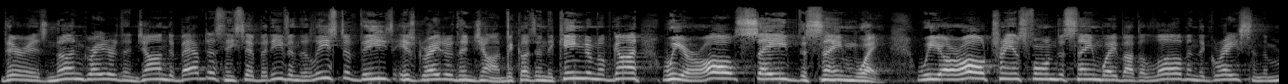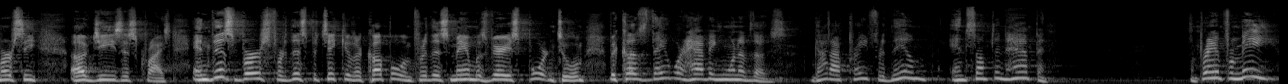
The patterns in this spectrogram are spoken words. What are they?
there is none greater than John the Baptist. And he said, but even the least of these is greater than John, because in the kingdom of God, we are all saved the same way. We are all transformed the same way by the love and the grace and the mercy of Jesus Christ. And this verse for this particular couple and for this man was very important to him because they were having one of those. God, I prayed for them and something happened. I'm praying for me.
